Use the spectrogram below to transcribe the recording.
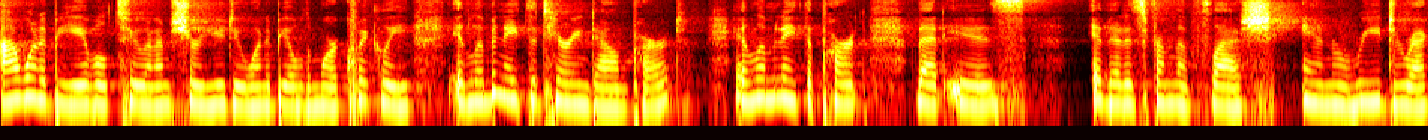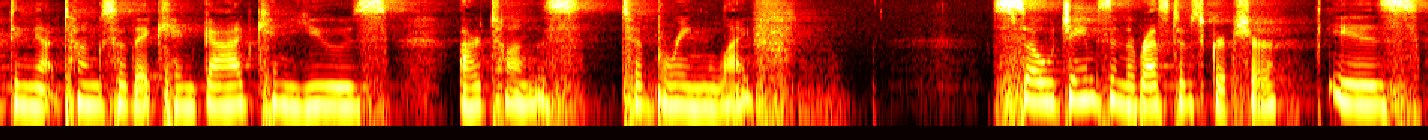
I want to be able to, and I'm sure you do want to be able to more quickly eliminate the tearing down part, eliminate the part that is that is from the flesh, and redirecting that tongue so that can God can use our tongues to bring life. So James and the rest of Scripture is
